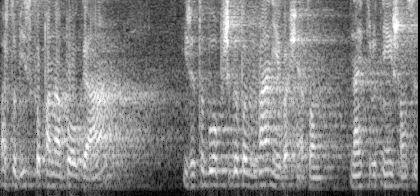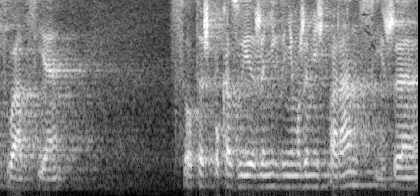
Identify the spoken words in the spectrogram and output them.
bardzo blisko Pana Boga i że to było przygotowywanie właśnie na tą najtrudniejszą sytuację, co też pokazuje, że nigdy nie możemy mieć gwarancji, że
